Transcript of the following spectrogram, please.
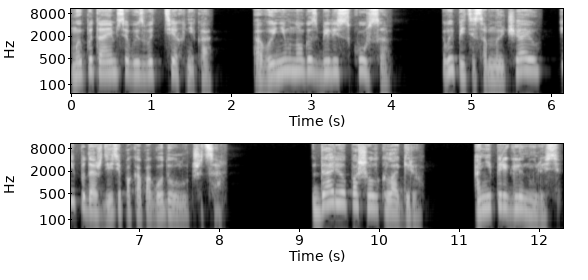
Мы пытаемся вызвать техника, а вы немного сбились с курса. Выпейте со мной чаю и подождите, пока погода улучшится». Дарио пошел к лагерю. Они переглянулись.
